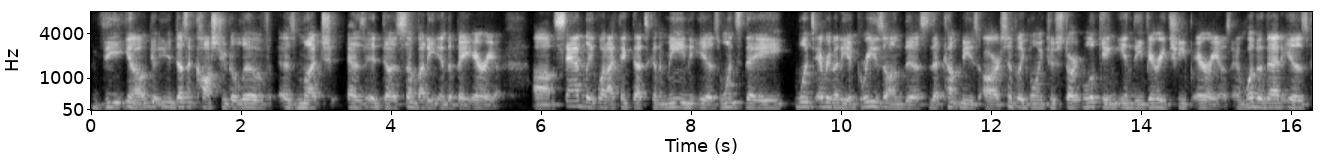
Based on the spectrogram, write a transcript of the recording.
the you know it doesn't cost you to live as much as it does somebody in the bay area. Um, sadly what i think that's going to mean is once they once everybody agrees on this that companies are simply going to start looking in the very cheap areas. And whether that is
